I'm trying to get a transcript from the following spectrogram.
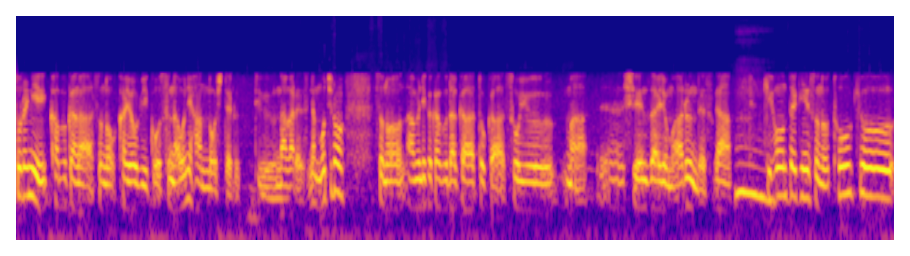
それに株価がその火曜日以降、素直に反応しているっていう流れですね、もちろんそのアメリカ株高とか、そういう、まあ、支援材料もあるんですが、基本的にその東京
